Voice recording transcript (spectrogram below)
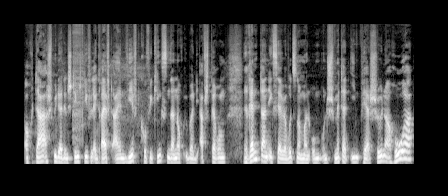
Auch da spielt er den Stinkstiefel, er greift ein, wirft Kofi Kingston dann noch über die Absperrung, rennt dann Xavier Woods nochmal um und schmettert ihn per schöner, hoher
